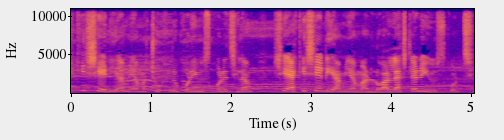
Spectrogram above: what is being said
একই শেডই আমি আমার চোখের উপরে ইউজ করেছিলাম সেই একই শেডই আমি আমার লোয়ার ল্যাশ লাইনে ইউজ করছি।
